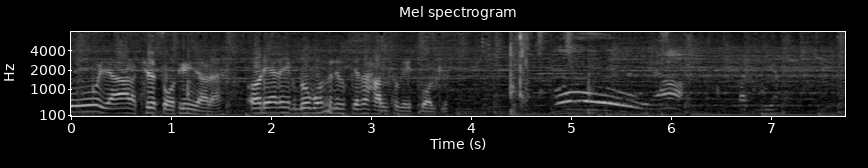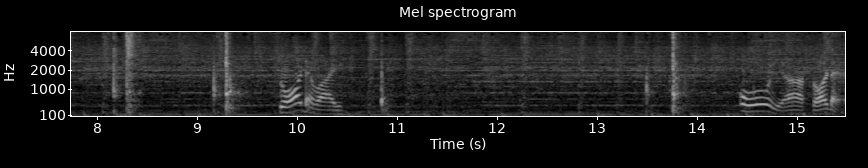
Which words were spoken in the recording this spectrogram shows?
ओ यार अच्छे से शॉट ही नहीं जा रहा है। और यार एक दो बॉल में देखो कैसा हालत हो गया इस बॉल की। ओ यार शॉट है भाई। ओ यार शॉट है।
